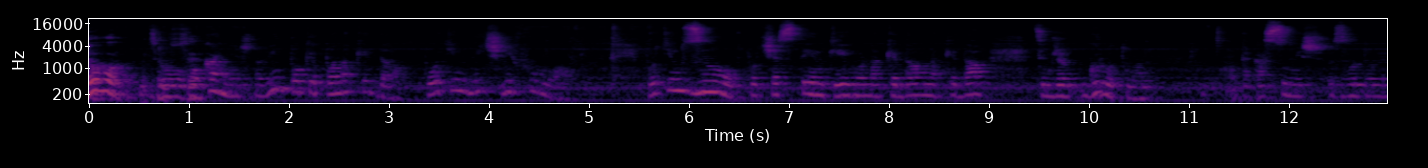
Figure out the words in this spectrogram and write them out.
Довго це Довго, все. звісно, він поки понакидав, потім відшліфував, потім знов по частинки його накидав, накидав. Цим же Грутман, така суміш з водою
